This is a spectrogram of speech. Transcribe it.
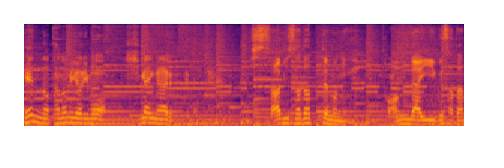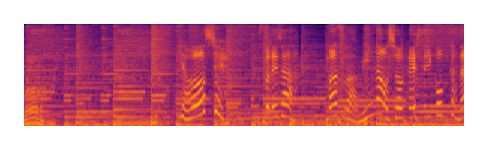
ケンの頼みよりも引きがいがあるってもんだ。久々だってのにとんだ言い草だな。よーし。それじゃあまずはみんなを紹介していこっかな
